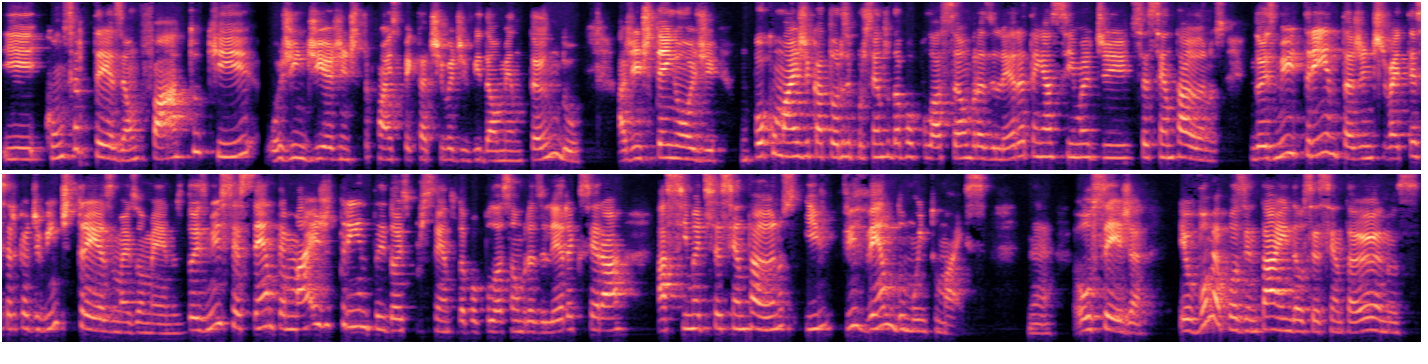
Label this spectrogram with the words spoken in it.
E com certeza é um fato que hoje em dia a gente está com a expectativa de vida aumentando. A gente tem hoje um pouco mais de 14% da população brasileira tem acima de 60 anos. Em 2030 a gente vai ter cerca de 23 mais ou menos. Em 2060 é mais de 32% da população brasileira que será acima de 60 anos e vivendo muito mais, né? Ou seja, eu vou me aposentar ainda aos 60 anos,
